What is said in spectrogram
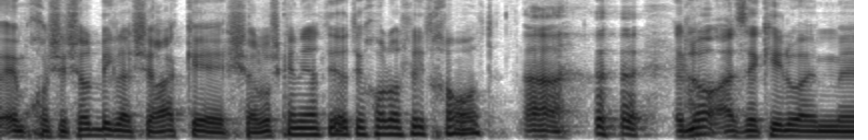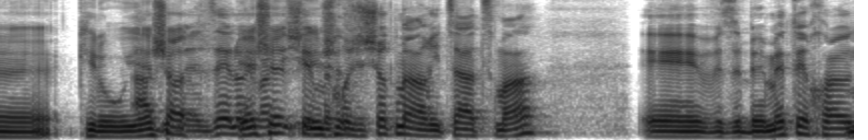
הן חוששות בגלל שרק שלוש קנייתיות יכולות להתחרות? אה. לא, אז זה כאילו, הם, כאילו, יש... זה לא הבנתי שהן חוששות מהריצה עצמה. וזה באמת יכול להיות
